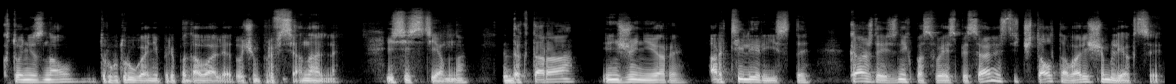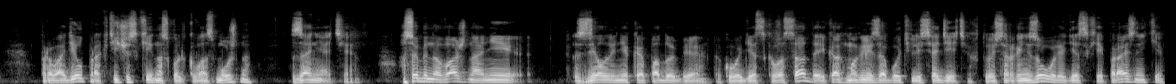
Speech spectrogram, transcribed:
Кто не знал, друг друга они преподавали, это очень профессионально и системно. Доктора, инженеры, артиллеристы. Каждый из них по своей специальности читал товарищам лекции, проводил практически, насколько возможно, занятия. Особенно важно, они сделали некое подобие такого детского сада и как могли заботились о детях. То есть организовывали детские праздники,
